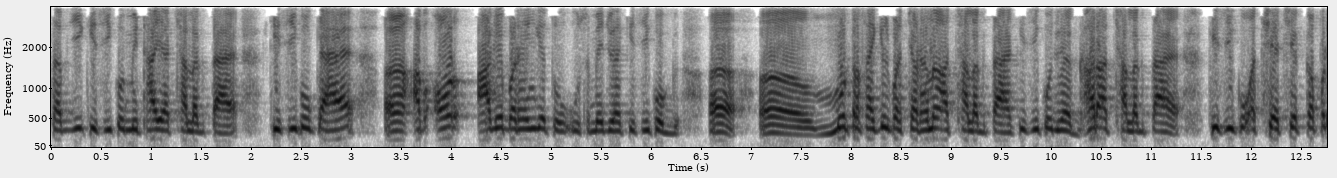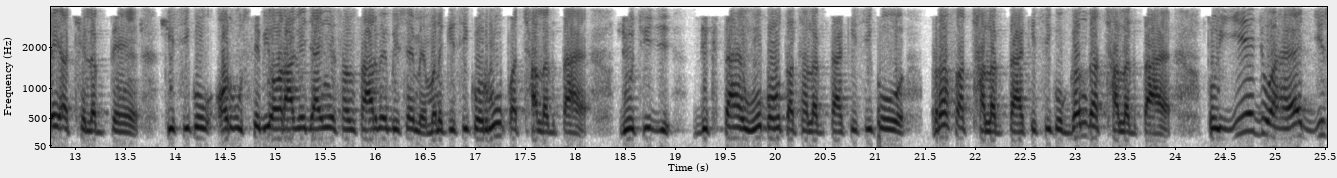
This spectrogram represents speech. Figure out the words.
सब्ज़ी किसी को मिठाई अच्छा लगता है, किसी को क्या है अब और आगे बढ़ेंगे तो उसमें जो है किसी को मोटरसाइकिल पर चढ़ना अच्छा लगता है, किसी को जो है घर अच्छा लगता है, किसी को अच्छे अच्छे कपड़े अच्छे लगते हैं, किसी को और उससे भी और आगे जाएँगे संसार में विषय में, मैंने किसी को रूप अच्छा लगता है, जो चीज़ दिखता है वो बहुत अच्छा लगता है, किसी को रस अच्छा लगता है, किसी को गंध अच्छा लगता है तो ये जो है जिस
